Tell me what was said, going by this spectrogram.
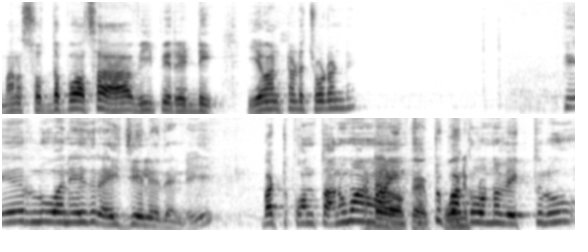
మన శుద్ధపోస విపి రెడ్డి. ఏమంటున్నాడో చూడండి. పేర్లు అనేది రైజ్ చేయలేదండి. బట్ కొంత అనుమానం ఆయన చుట్టుపక్కల ఉన్న వ్యక్తులు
